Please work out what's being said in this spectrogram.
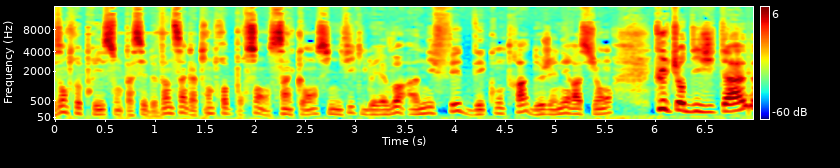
Les entreprises sont passées de 25 à 33% en 5 ans, signifie qu'il doit y avoir un effet des contrats de génération. Culture digitale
